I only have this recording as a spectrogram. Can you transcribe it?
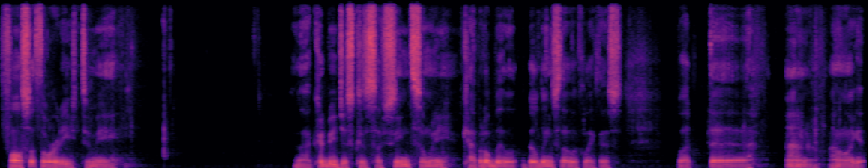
false authority to me. That could be just because I've seen so many Capitol buildings that look like this. But uh, I don't know. I don't like it.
